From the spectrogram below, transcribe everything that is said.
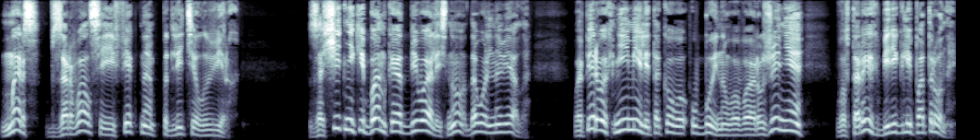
Мерс взорвался и эффектно подлетел вверх. Защитники банка отбивались, но довольно вяло. Во-первых, не имели такого убойного вооружения, во-вторых, берегли патроны.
